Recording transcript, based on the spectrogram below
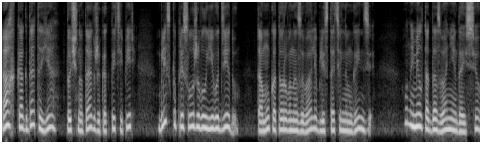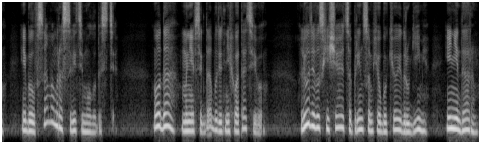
Ах, когда-то я, точно так же, как ты теперь, близко прислуживал его деду, тому, которого называли блистательным Гэнзи. Он имел тогда звание Дайсё и был в самом расцвете молодости. О да, мне всегда будет не хватать его. Люди восхищаются принцем Хёбукё и другими, и недаром,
